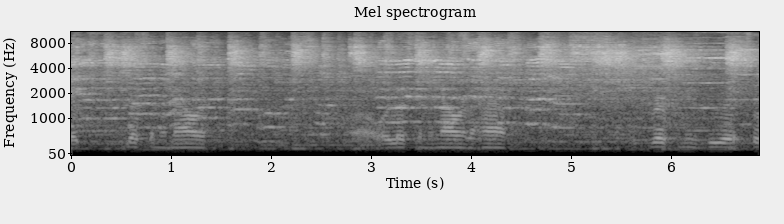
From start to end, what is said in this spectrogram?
that's less than an hour uh, or less than an hour and a half. It's rare for me to do that, so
